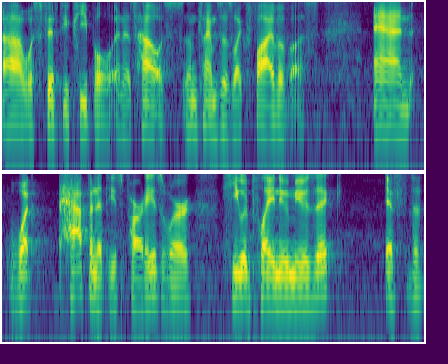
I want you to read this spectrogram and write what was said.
uh, was 50 people in his house. Sometimes there's like five of us. And what happened at these parties were he would play new music. If the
